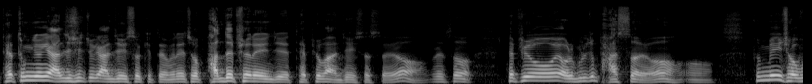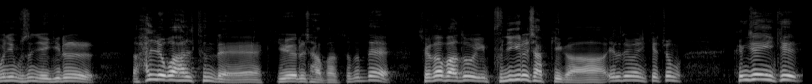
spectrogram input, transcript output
대통령이 앉으신 쪽에 앉아 있었기 때문에 저 반대편에 이제 대표가 앉아 있었어요. 그래서 대표의 얼굴을 좀 봤어요. 어, 분명히 저분이 무슨 얘기를 하려고 할 텐데 기회를 잡았어. 근데 제가 봐도 이 분위기를 잡기가 예를 들면 이렇게 좀 굉장히 이렇게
